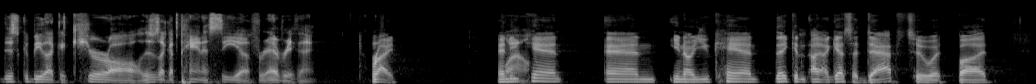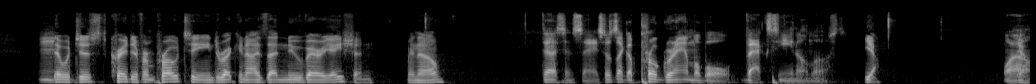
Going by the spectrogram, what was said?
this could be like a cure all. This is like a panacea for everything. Right. And you can't, and you know, you can't. They can, I guess, adapt to it, but Hmm. they would just create a different protein to recognize that new variation. You know? That's insane. So it's like a programmable vaccine almost. Yeah. Wow. Yeah.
